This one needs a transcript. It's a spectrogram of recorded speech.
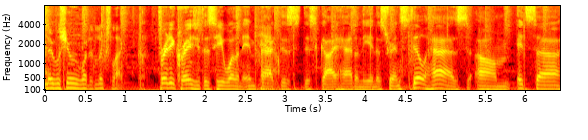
They will show you what it looks like. Pretty crazy to see what an impact Yeah. this this guy had on the industry and still has. Um, it's uh,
